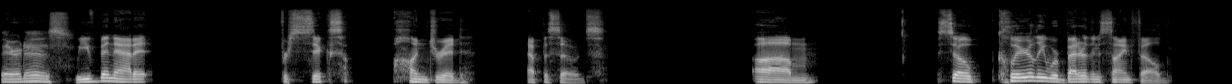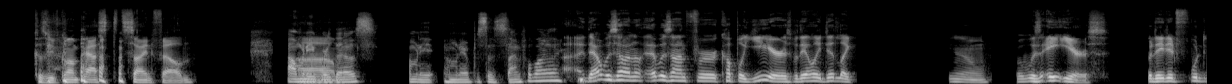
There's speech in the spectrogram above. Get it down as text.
There it is. We've been at it for 600 episodes. Um, so clearly we're better than Seinfeld because we've gone past Seinfeld. How many Um, were those? How many how many episodes of Seinfeld are there? Uh, that was on that was on for a couple years, but they only did like, you know, it was eight years, but they did what,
